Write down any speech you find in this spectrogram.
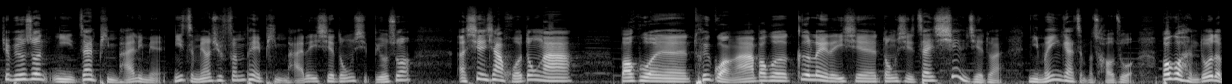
就比如说你在品牌里面，你怎么样去分配品牌的一些东西，比如说呃线下活动啊，包括推广啊，包括各类的一些东西，在现阶段你们应该怎么操作，包括很多的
